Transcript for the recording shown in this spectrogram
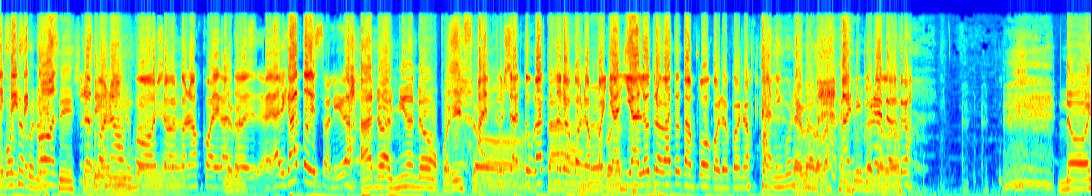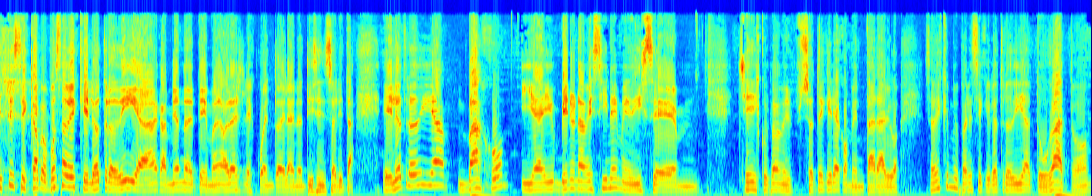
y vos se- no Yo lo conozco, yo conozco al Lo gato, de, al gato de soledad. Ah, no, al mío no, por eso. Al tuyo, a tu gato no lo conozco, lo y, a- y al otro gato tampoco lo conozco. A ninguno de los dos. A ninguno de los dos. No, este se escapa. Vos sabés que el otro día, cambiando de tema, ahora les cuento de la noticia insólita. El otro día bajo y ahí viene una vecina y me dice, mm, che, disculpame, yo te quería comentar algo. ¿Sabés que me parece que el otro día tu gato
